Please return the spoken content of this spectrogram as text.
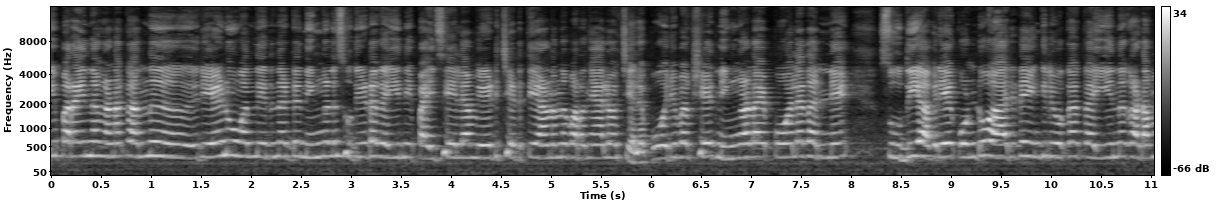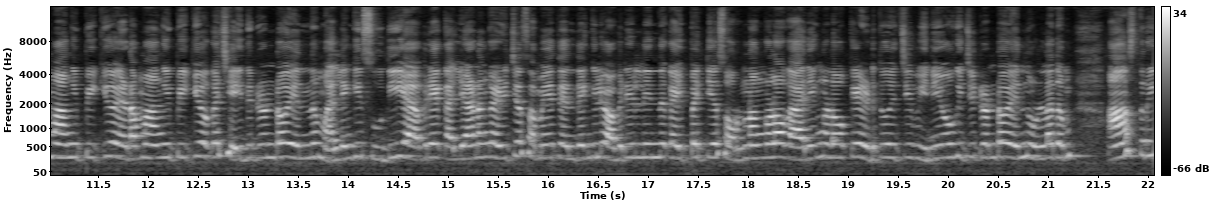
ഈ പറയുന്ന കണക്ക് അന്ന് രേണു വന്നിരുന്നിട്ട് നിങ്ങൾ സുധിയുടെ കയ്യിൽ നിന്ന് പൈസയെല്ലാം മേടിച്ചെടുത്തിയാണെന്ന് പറഞ്ഞാലോ? ചിലപ്പോൾ ഒരു പക്ഷേ നിങ്ങളെ പോലെ തന്നെ സുധി അവരെ കൊണ്ടു ആരുടെയെങ്കിലും ഒക്കെ കയ്യിൽ നിന്ന് കടം വാങ്ങിപ്പിക്കുകയോ ഇടം വാങ്ങിപ്പിക്കുകയോ ഒക്കെ ചെയ്തിട്ടുണ്ടോ എന്നും അല്ലെങ്കിൽ സുധി അവരെ കല്യാണം കഴിച്ച സമയത്ത് എന്തെങ്കിലും അവരിൽ നിന്ന് കൈപ്പറ്റിയ സ്വർണങ്ങളോ കാര്യങ്ങളോ ഒക്കെ എടുത്തു വെച്ച് വിനിയോഗിച്ചിട്ടുണ്ടോ എന്നുള്ളതും ആ സ്ത്രീ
